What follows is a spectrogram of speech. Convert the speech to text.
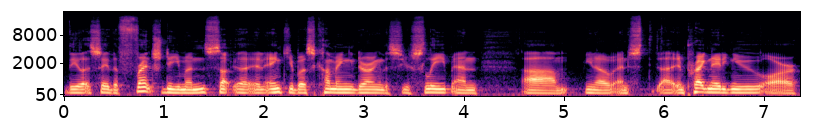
the let's say the French demons, uh, an incubus coming during the, your sleep and, um, you know, and uh, impregnating you, or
